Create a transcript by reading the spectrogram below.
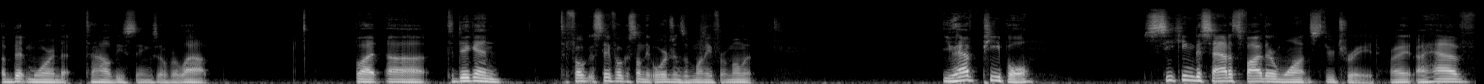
a bit more into how these things overlap. But uh, to dig in, to focus, stay focused on the origins of money for a moment you have people seeking to satisfy their wants through trade, right? I have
